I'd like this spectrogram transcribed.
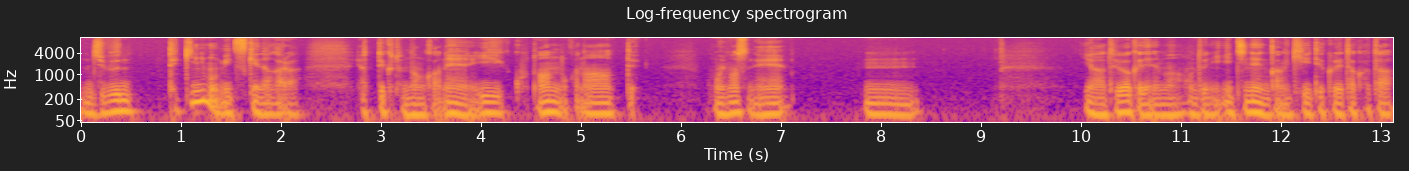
自分的にも見つけながらやっていくとなんかねいいことあんのかなって思いますね。うんいやというわけでねまあ本当に1年間聞いてくれた方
